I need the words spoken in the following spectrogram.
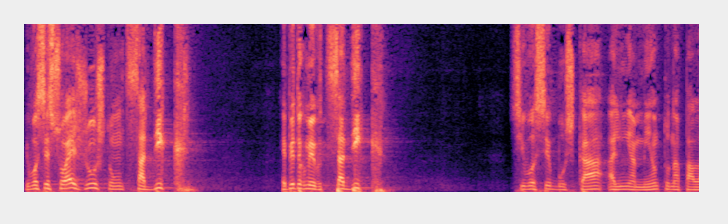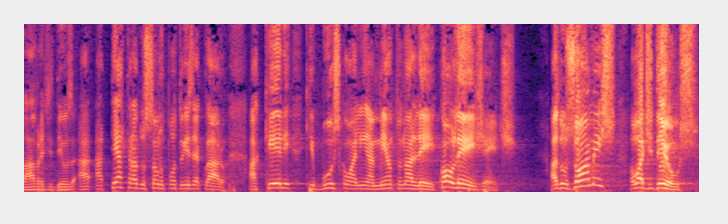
E você só é justo, um tzadik Repita comigo, tzadik. Se você buscar alinhamento na palavra de Deus, até a tradução no português é claro, aquele que busca um alinhamento na lei. Qual lei, gente? A dos homens ou a de Deus?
